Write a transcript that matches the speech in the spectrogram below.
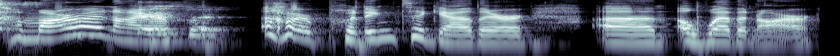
Tamara and I are, are putting together um, a webinar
